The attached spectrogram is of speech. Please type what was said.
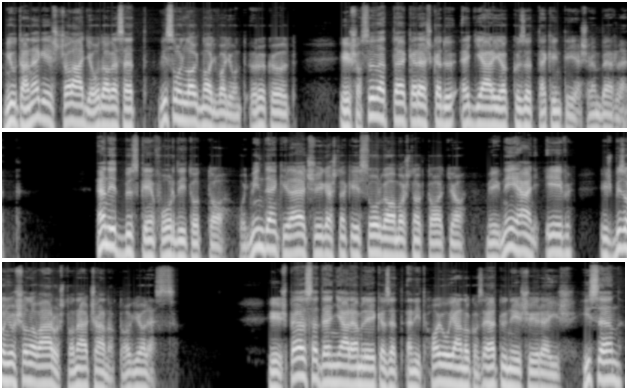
miután egész családja odaveszett, viszonylag nagy vagyont örökölt, és a szövettel kereskedő egyjáriak között tekintélyes ember lett. Enit büszkén fordította, hogy mindenki lehetségesnek és szorgalmasnak tartja, még néhány év, és bizonyosan a város tanácsának tagja lesz. És persze Dennyár emlékezett Enit hajójának az eltűnésére is, hiszen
